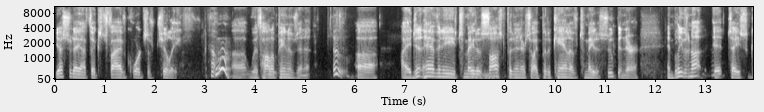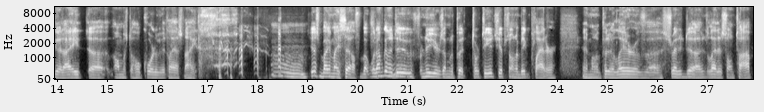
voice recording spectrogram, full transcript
yesterday I fixed five quarts of chili uh, with jalapenos in it. Ooh. Uh, I didn't have any tomato sauce to put in there, so I put a can of tomato soup in there. And believe it or not, it tastes good. I ate uh, almost a whole quart of it last night. Mm. just by myself. But what I'm going to do for New Year's, I'm going to put tortilla chips on a big platter, and I'm going to put a layer of uh, shredded uh, lettuce on top.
